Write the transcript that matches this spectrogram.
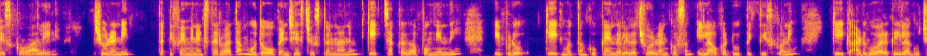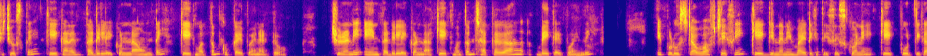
చేసుకోవాలి. చూడండి థర్టీ ఫైవ్ మినిట్స్ తర్వాత మూత ఓపెన్ చేసి చూస్తున్నాను. కేక్ చక్కగా పొంగింది. ఇప్పుడు కేక్ మొత్తం కుక్ అయిందో లేదో చూడడం కోసం ఇలా ఒక టూత్ పిక్ తీసుకొని కేక్ అడుగు వరకు ఇలా గుచ్చి చూస్తే కేక్ అనేది తడి లేకుండా ఉంటే కేక్ మొత్తం కుక్ అయిపోయినట్టు. చూడండి ఏం తడి లేకుండా కేక్ మొత్తం చక్కగా బేక్ అయిపోయింది. ఇప్పుడు స్టవ్ ఆఫ్ చేసి కేక్ గిన్నెని బయటికి తీసేసుకొని కేక్ పూర్తిగా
